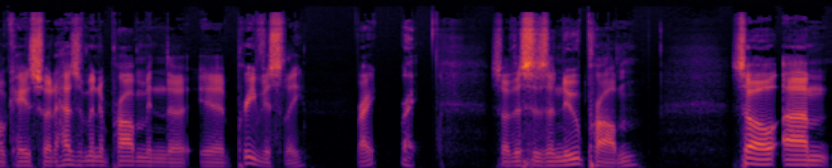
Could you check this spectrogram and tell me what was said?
Okay, so it hasn't been a problem in the uh, previously, right? Right. So this is a new problem. So um,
